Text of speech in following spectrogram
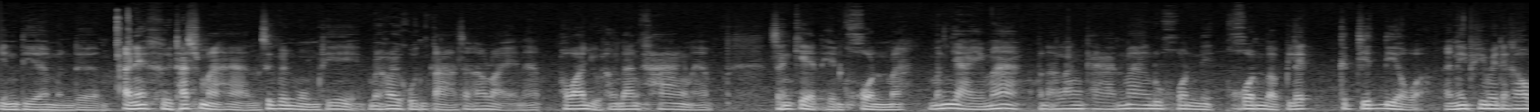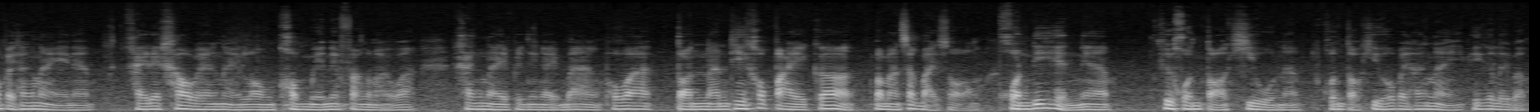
อินเดียเหมือนเดิม อันนี้คือทัชมาฮานซึ่งเป็นมุมที่ไม่ค่อยคุ้นตาสักเท่าไหร่นะครับ เพราะว่าอยู่ทางด้านข้างนะครับ สังเกตเห็นคนไหมมันใหญ่มาก มันอลังการมากดูคนดิคนแบบเล็กกระจิตเดียวอะ่ะ อันนี้พี่ไม่ได้เข้าไปข้างในนะครับ ใครได้เข้าไปข้างในลองคอมเมนต์ให้ฟังหน่อยว่า ข้างในเป็นยังไงบ้าง เพราะว่าตอนนั้นที่เข้าไปก็ประมาณสักบ่ายสอง คนที่เห็นเนี่ยครับคือคนต่อคิวนะครับ คนต่อคิวเข้าไปข้างใน พี่ก็เลยแบบ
